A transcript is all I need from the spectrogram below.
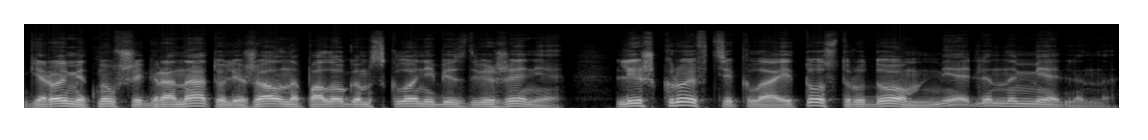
Герой, метнувший гранату, лежал на пологом склоне без движения. Лишь кровь текла, и то с трудом, медленно-медленно.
